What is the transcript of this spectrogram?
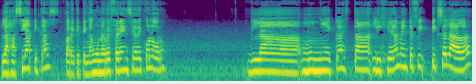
las asiáticas, para que tengan una referencia de color. La muñeca está ligeramente pixelada,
